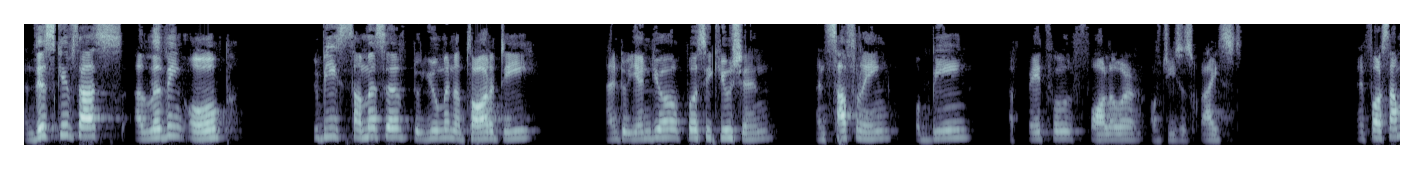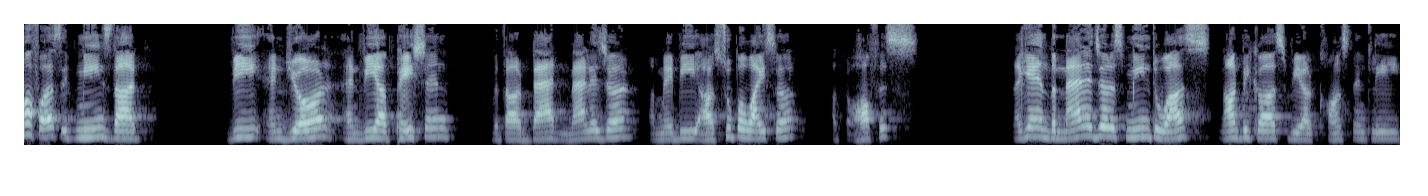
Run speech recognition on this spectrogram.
And this gives us a living hope to be submissive to human authority and to endure persecution and suffering for being a faithful follower of Jesus Christ. And for some of us, it means that we endure and we are patient with our bad manager or maybe our supervisor at the office. Again, the manager is mean to us not because we are constantly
